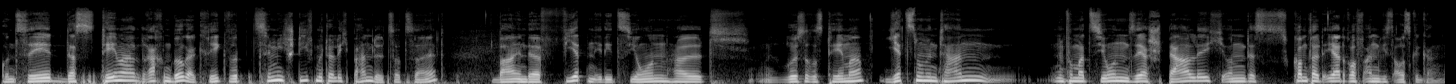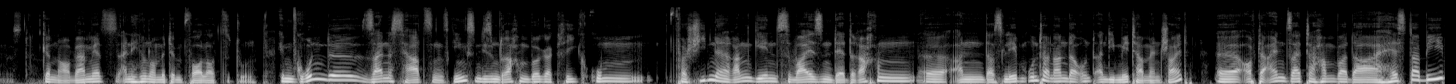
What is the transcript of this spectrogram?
Und C, das Thema Drachenbürgerkrieg wird ziemlich stiefmütterlich behandelt zurzeit. War in der vierten Edition halt ein größeres Thema. Jetzt momentan Informationen sehr spärlich und es kommt halt eher darauf an, wie es ausgegangen ist. Genau, wir haben jetzt eigentlich nur noch mit dem Fallout zu tun. Im Grunde seines Herzens ging es in diesem Drachenbürgerkrieg um verschiedene Herangehensweisen der Drachen äh, an das Leben untereinander und an die Metamenschheit. Äh, auf der einen Seite haben wir da Hesterby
